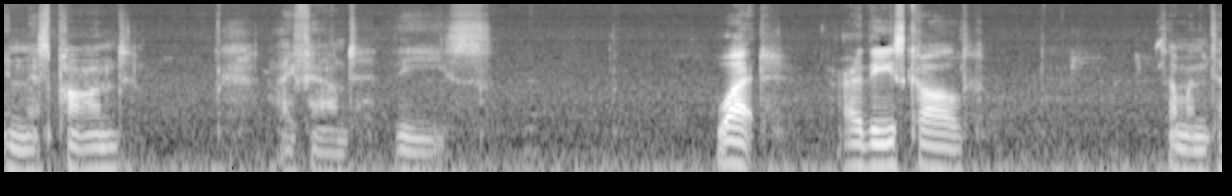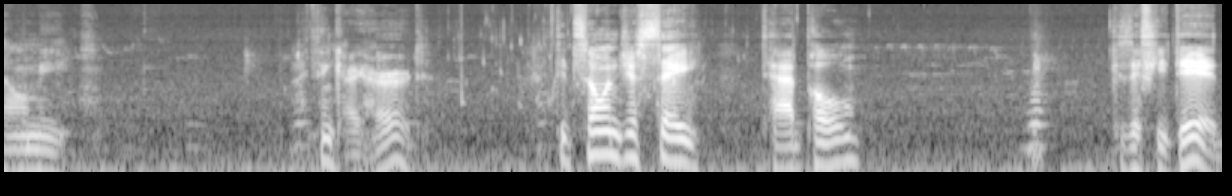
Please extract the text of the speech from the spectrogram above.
in this pond? I found these. What are these called? Someone tell me. I think I heard. Did someone just say tadpole? Because if you did,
